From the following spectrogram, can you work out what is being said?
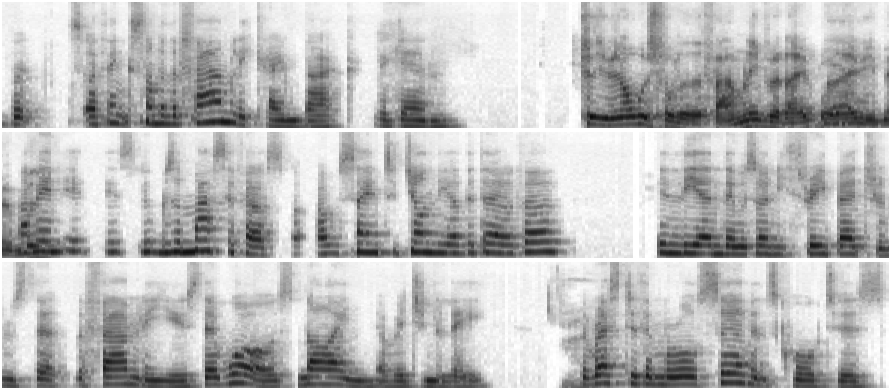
but I think some of the family came back again. Because he was always full of the family, but I, what I remember. I mean, it, it's, it was a massive house. I was saying to John the other day, although in the end there was only three bedrooms that the family used, there was nine originally. The rest of them were all servants' quarters.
